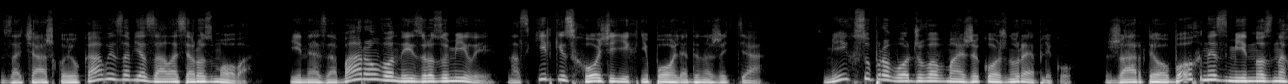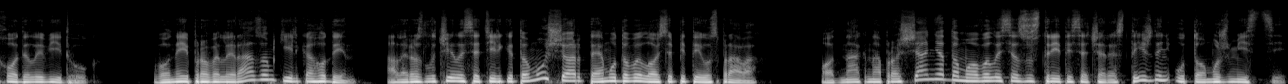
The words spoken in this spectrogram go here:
За чашкою кави зав'язалася розмова, і незабаром вони зрозуміли, наскільки схожі їхні погляди на життя. Сміх супроводжував майже кожну репліку. Жарти обох незмінно знаходили відгук. Вони провели разом кілька годин, але розлучилися тільки тому, що Артему довелося піти у справах. Однак на прощання домовилися зустрітися через тиждень у тому ж місці.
